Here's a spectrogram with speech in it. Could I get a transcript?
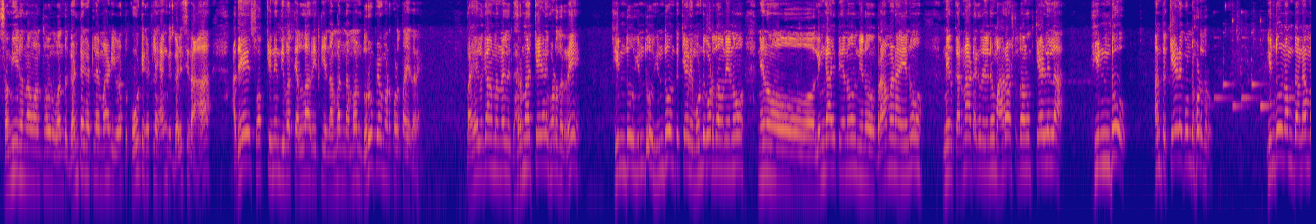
ಸಮೀರ್ ಅನ್ನುವಂಥವ್ನು ಒಂದು ಗಂಟೆಗಟ್ಟಲೆ ಮಾಡಿ ಇವತ್ತು ಕೋಟಿಗಟ್ಟಲೆ ಹೆಂಗೆ ಗಳಿಸಿದ, ಅದೇ ಸೊಕ್ಕಿನಿಂದ ಇವತ್ತು ಎಲ್ಲ ರೀತಿ ನಮ್ಮನ್ನು ನಮ್ಮನ್ನು ದುರುಪಯೋಗ ಮಾಡ್ಕೊಳ್ತಾ ಇದ್ದಾರೆ ಪಹಲ್ಗಾಮನಲ್ಲಿ ಧರ್ಮ ಕೇಳಿ ಹೊಡೆದ್ರಿ ಹಿಂದೂ ಹಿಂದೂ ಹಿಂದೂ ಅಂತ ಕೇಳಿ ಮುಂಡುಗೊಡ್ದವನೇನು, ನೀನು ಲಿಂಗಾಯತ ಏನು, ನೀನು ಬ್ರಾಹ್ಮಣ ಏನು, ನೀನು ಕರ್ನಾಟಕದ ಏನು, ಮಹಾರಾಷ್ಟ್ರದವನು ಅಂತ ಕೇಳಲಿಲ್ಲ. ಹಿಂದೂ ಅಂತ ಕೇಳಿ ಗುಂಡು ಹೊಡೆದ್ರು. ಇಂದು ನಮ್ದು ನಮ್ಮ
